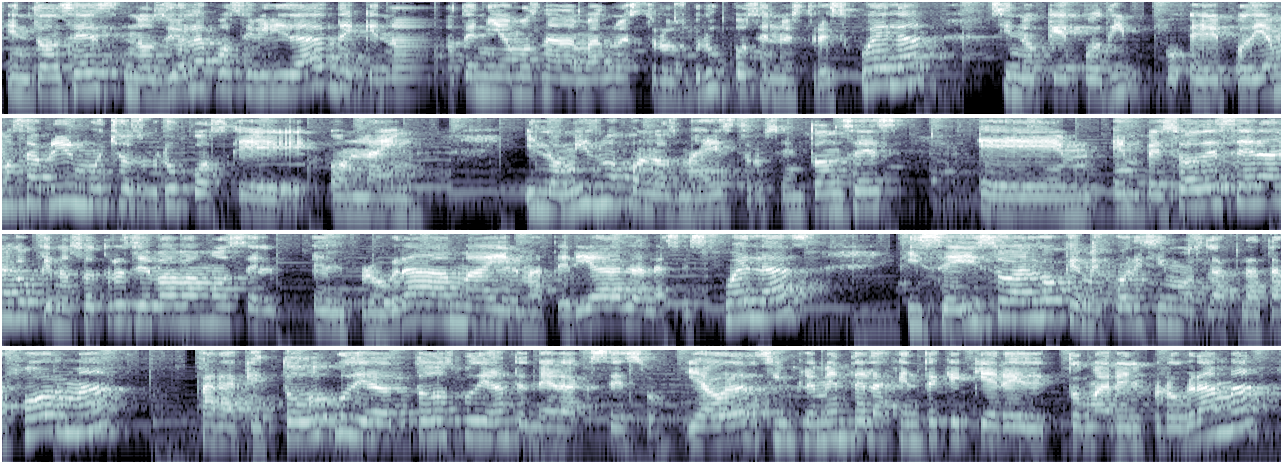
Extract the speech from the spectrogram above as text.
Entonces nos dio la posibilidad de que no teníamos nada más nuestros grupos en nuestra escuela, sino que eh, podíamos abrir muchos grupos eh, online. Y lo mismo con los maestros. Entonces eh, empezó de ser algo que nosotros llevábamos el, el, programa y el material a las escuelas y se hizo algo que mejor hicimos la plataforma para que todo pudiera, todos pudieran tener acceso. Y ahora simplemente la gente que quiere tomar el programa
